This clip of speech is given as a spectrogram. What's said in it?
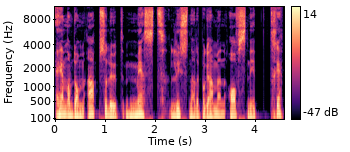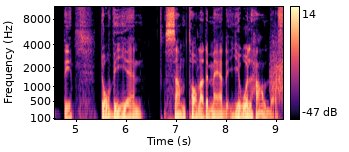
en av de absolut mest lyssnade programmen avsnitt 30 då vi eh, samtalade med Joel Halldorf.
